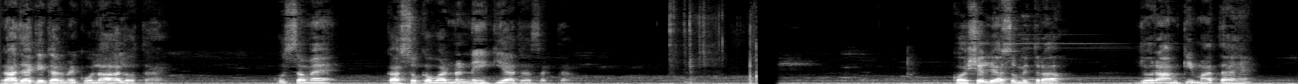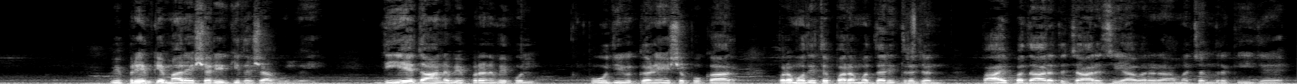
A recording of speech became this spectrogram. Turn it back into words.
राजा के घर में कोलाहल होता है। उस समय का सुख वर्णन नहीं किया जा सकता। कौशल्या सुमित्रा, जो राम की माता हैं, वे प्रेम के मारे शरीर की दशा भूल गई। दिए दान विप्रण विपुल पूज गणेश पुकार, प्रमोदित परम दरिद्र जन, पाय पदार्थ चार सियावर, रामचंद्र की जय।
